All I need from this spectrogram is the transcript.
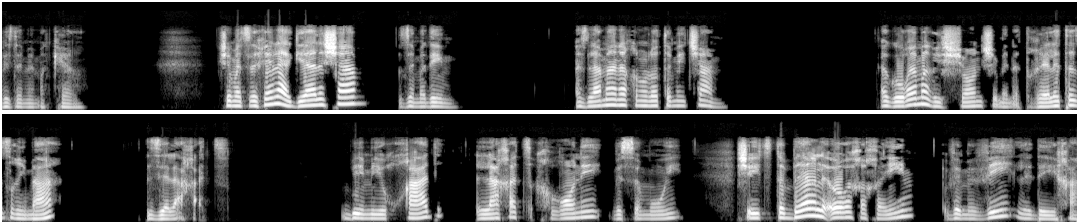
וזה ממכר. כשמצליחים להגיע לשם, זה מדהים. אז למה אנחנו לא תמיד שם? הגורם הראשון שמנטרל את הזרימה זה לחץ. במיוחד לחץ כרוני וסמוי שהצטבר לאורך החיים ומביא לדעיכה.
